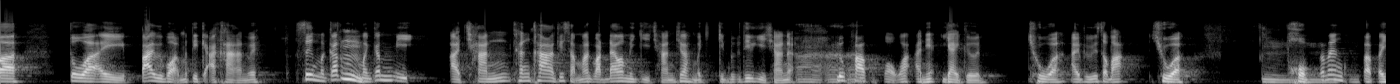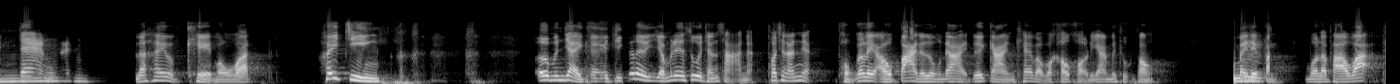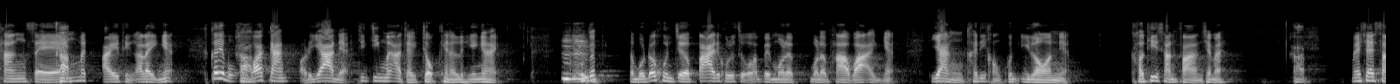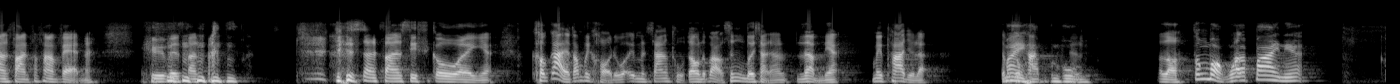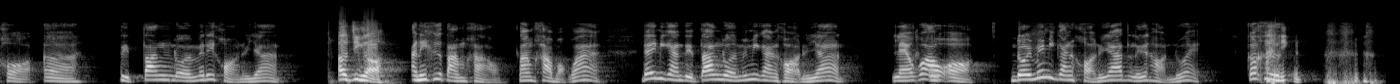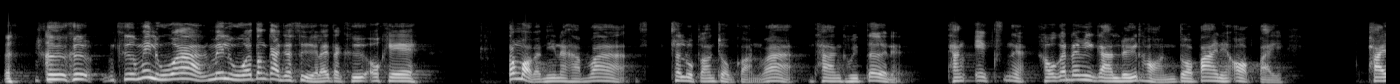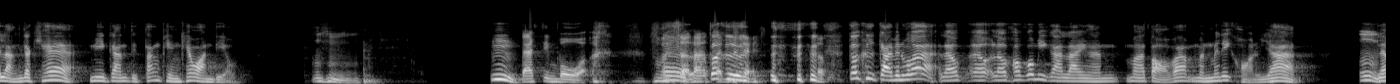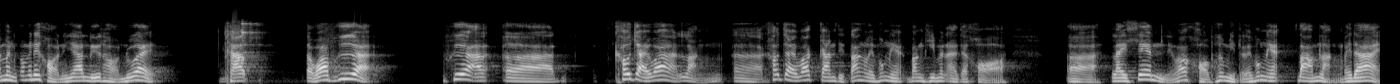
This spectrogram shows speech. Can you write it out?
ตัวไอ้ป้ายบิลบอร์ดมันติดกับอาคารเว้ยซึ่งมันก็อืมมันก็มีอ่าชั้นข้างๆที่สามารถวัดได้ว่ามีกี่ชั้นใช่ป่ะมันกินพื้นที่กี่ชั้นอะอ่าอ่ลูกความผมบอกว่าอันเนี้ยใหญ่เกิน ชัวร์ไอพีวิศวะชัวร์อืผมก็แม่งแบบไปแจ้งอืมแล้วให้แบบเขตมาวัดเฮ้ยจริง เออมันใหญ่เกินจริงก็เลยยังไม่ได้สู้ชั้นศาลอะเพราะฉะนั้นเนี่ยผมก็เลยเอาป้ายนั้นลงได้ ด้วยการแค่แบบว่าเขาขออนุญาตไม่ถูกต้อง ไม่ได้ปรับมลภาวะทางแสงครับไม่ไปถึงอะไรอย่างเงี้ย ก็เลยบอกครับว่าการขออนุญาตเนี่ยจริงๆมันอาจจะจบแค่นั้นเลยง่ายอืมๆคุณก็สมมติว่าคุณเจอป้ายที่คุณรู้สึกว่ามันเป็นมลมลภาวะอย่างเงี้ยอย่างคดีของคุณอีลอนเนี่ยเขาที่ซานฟรานใช่ไหมครับ ไม่ใช่ซานฟรานพระฟาร์มแฝดนะคือเป็นซานเป็นซานฟรานซิสโกอะไรเงี้ยเขาก็อาจจะต้องไปขอดูว่าเอ้ยมันสร้างถูกต้องหรือเปล่า ซึ่งบริษัทระดับเนี้ยไม่พลาดอยู่แล้วแต่นไม่ก็พคลารัดบคุณภูมิเหรอต้องบอกว่าป้ายเนี้ยขอเอ่อติดตั้งโดยไม่ได้ขออนุญาต เอาจริงเหรอ อันนี้คือตามข่าว ตามข่าวบอกว่า ได้มีการติดตั้งโดยไม่มีการขออนุญาต แล้วก็เอาออก โดยไม่มีการขออนุญาตหรือถอนด้วย ก็คืออันนี้เหมือนคือคือคือไม่รู้ว่าไม่รู้ว่าต้องการจะสื่ออะไรแต่คือ โอเค ต้องบอกแบบนี้นะครับว่าสรุปตอนจบก่อนว่าทาง Twitter เนี่ย ทาง X เนี่ยเขาก็ได้มีการรื้อถอนตัวป้ายเนี้ยออกไป ภายหลังจากแค่มีการติดตั้งเพียงแค่วันเดียว อื้อหืออืมแบดซิมโบอะ เออสาระก็คือแบดครับก็คือกลายเป็นว่า แล้วแล้วแล้วเขาก็มีการรายงานมาต่อว่ามันไม่ได้ขออนุญาตอืมและมันก็ไม่ได้ขออนุญาตรื้อถอนด้วย ครับ แต่ว่าเพื่อเพื่อเอ่อเข้าใจว่าหลังเอ่อเข้าใจว่าการติดตั้งอะไรพวกเนี้ยบางทีมันอาจจะขอเอ่อไลเซนหรือว่าขอเพิ่มมิดอะไรพวกเนี้ยตามหลังไม่ได้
